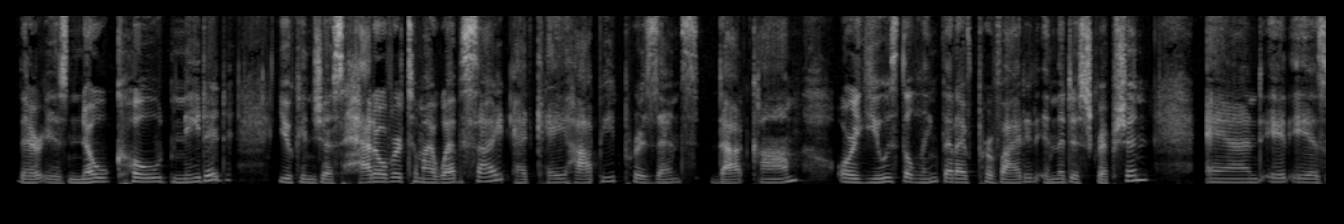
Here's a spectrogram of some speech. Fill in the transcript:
There is no code needed. You can just head over to my website at khappypresents.com or use the link that I've provided in the description. And it is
